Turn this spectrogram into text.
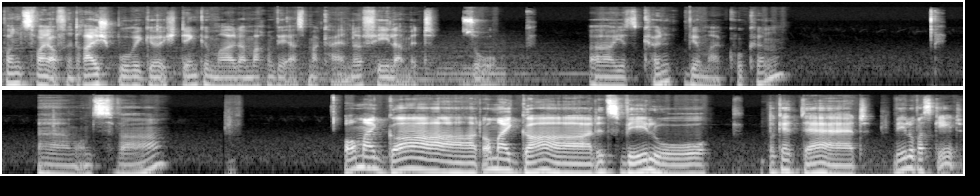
Von zwei auf eine dreispurige. Ich denke mal, da machen wir erstmal keine Fehler mit. So. Äh, jetzt könnten wir mal gucken. Ähm, und zwar... Oh my god, oh my god, it's Velo. Look at that. Velo, was geht?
